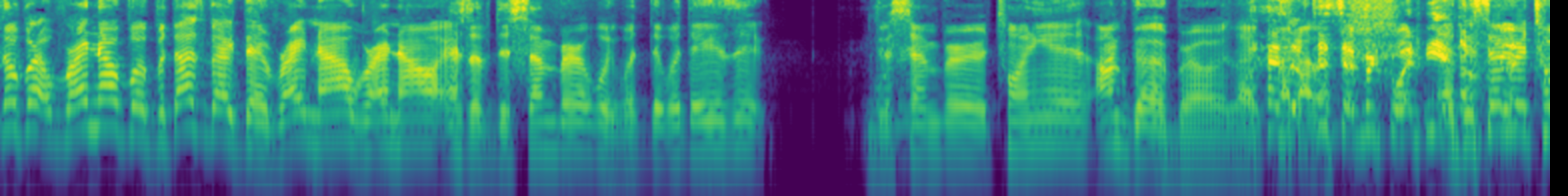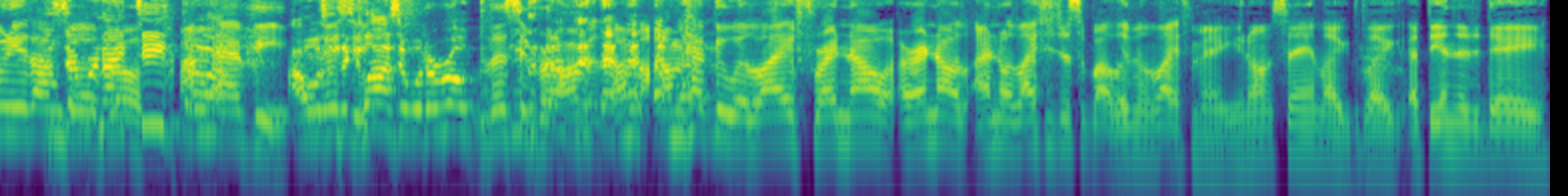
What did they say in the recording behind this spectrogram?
No, but right now, but but that's back then. Right now, right now, as of December, wait, what what day is it? December twentieth. I'm good, bro. Like, like I, December 20th. uh, I'm December 20th, I'm December good, bro. 19th, though, I'm happy. I was in the closet with a rope. listen, bro. I'm, I'm I'm happy with life right now. Right now, I know life is just about living life, man. You know what I'm saying? Like like at the end of the day,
